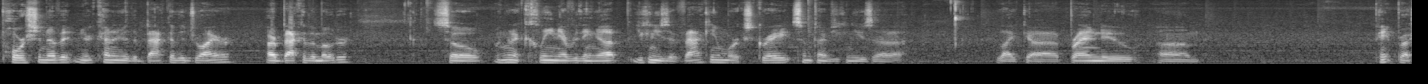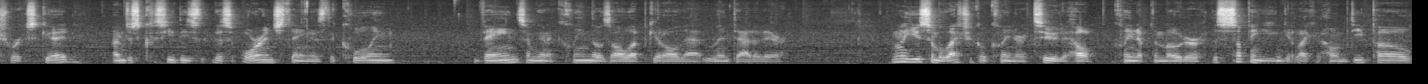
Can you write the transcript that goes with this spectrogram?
portion of it near kind of near the back of the dryer or back of the motor. So I'm going to clean everything up. You can use a vacuum, works great. Sometimes you can use a like a brand new um, paintbrush works good. I'm just see these this orange thing is the cooling vanes. I'm to clean those all up, get all that lint out of there. I'm to use some electrical cleaner too to help clean up the motor. This is something you can get like at Home Depot.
